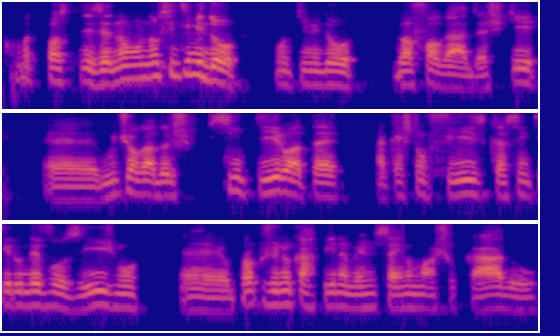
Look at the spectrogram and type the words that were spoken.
Como é que posso dizer? Não, não se intimidou com o time do, do Afogados. Acho que é, muitos jogadores sentiram até a questão física, sentiram o nervosismo, é, o próprio Júnior Carpina mesmo saindo machucado,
